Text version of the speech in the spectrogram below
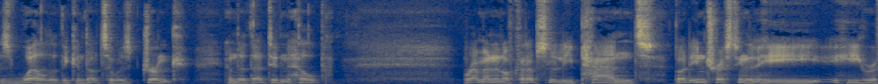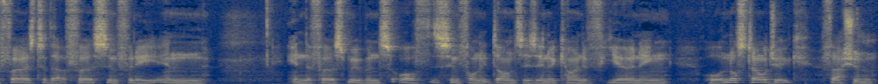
as well that the conductor was drunk and that that didn't help Rachmaninoff got absolutely panned but interesting that he he refers to that first symphony in in the first movements of the symphonic dances in a kind of yearning or nostalgic fashion,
